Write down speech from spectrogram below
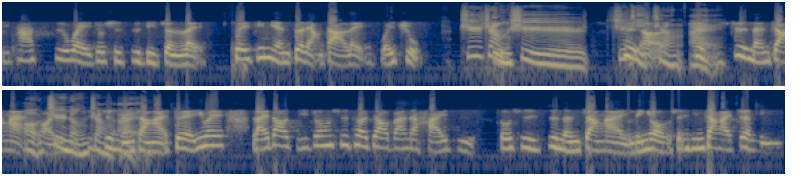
其他四位就是自闭症类，所以今年这两大类为主。智障是肢体障碍，智能障碍哦，智能障碍，智能障碍。对，因为来到集中式特教班的孩子都是智能障碍，领有身心障碍证明，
